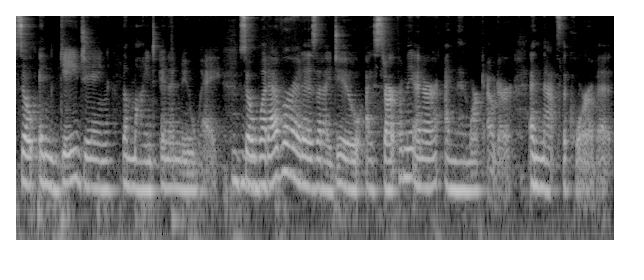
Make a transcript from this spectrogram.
So engaging the mind in a new way. Mm-hmm. So whatever it is that I do, I start from the inner and then work outer, and that's the core of it.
